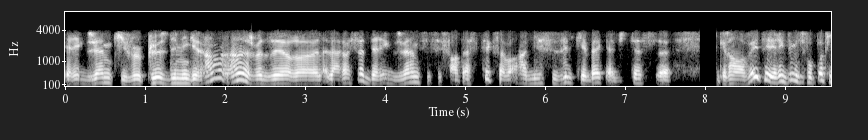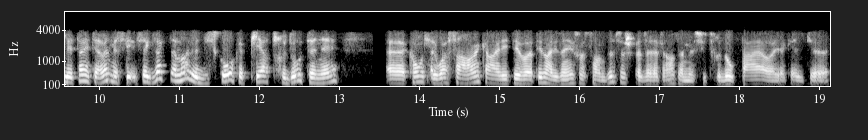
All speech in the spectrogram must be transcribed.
Éric Duhem qui veut plus d'immigrants, hein, je veux dire la recette d'Éric Duhem c'est fantastique, ça va angliciser le Québec à vitesse grand V. Éric Duhem il ne faut pas que l'État intervienne, mais c'est exactement le discours que Pierre Trudeau tenait euh, contre la loi 101 quand elle a été votée dans les années 70. je faisais référence à M. Trudeau père euh, il, y a quelques,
